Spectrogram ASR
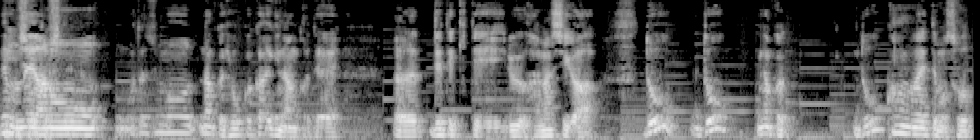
でもね、あの、私もなんか評価会議なんかで、えー出てきている話が、どう、どう、なんか、どう考えてもそ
